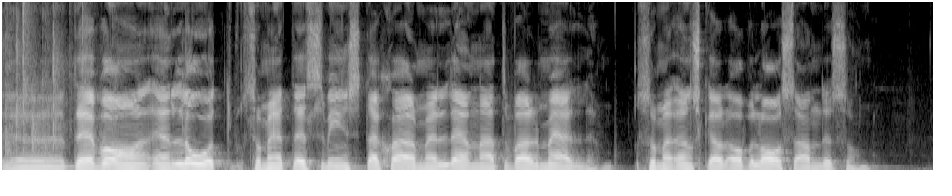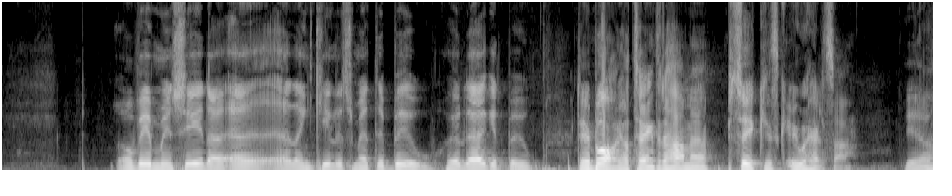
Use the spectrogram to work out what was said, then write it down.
Eh, Det var en låt som heter Svinsta skär med Lennart Varmell som är önskad av Lars Andersson. Och vid min sida är, är en kille som heter Bo. Hur är läget Bo? Det är bra. Jag tänkte det här med psykisk ohälsa. Ja.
